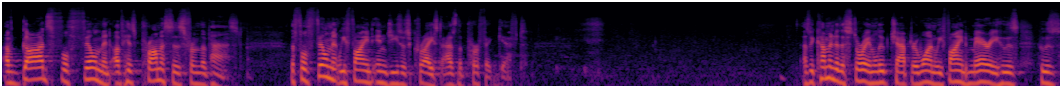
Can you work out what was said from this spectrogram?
of God's fulfillment of his promises from the past. The fulfillment we find in Jesus Christ as the perfect gift. As we come into the story in Luke chapter 1, we find Mary, who's, who's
